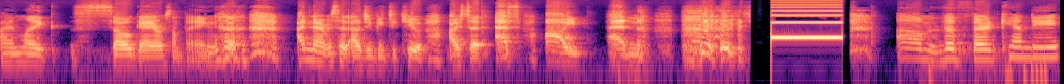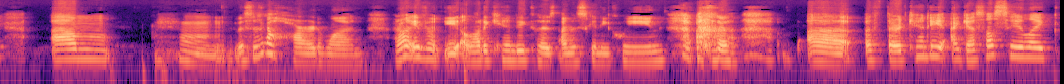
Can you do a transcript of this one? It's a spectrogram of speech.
I'm like so gay or something. I never said LGBTQ. I said S I N. Um, the third candy, um, hmm, this is a hard one. I don't even eat a lot of candy because I'm a skinny queen. uh, a third candy, I guess I'll say like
